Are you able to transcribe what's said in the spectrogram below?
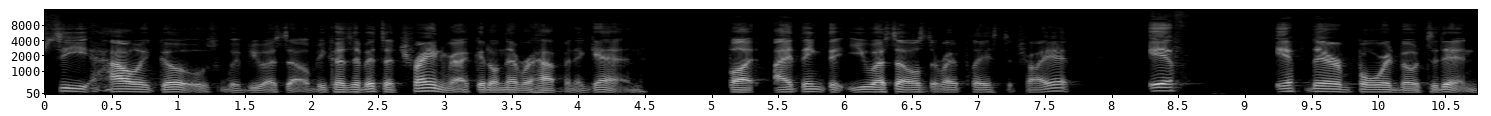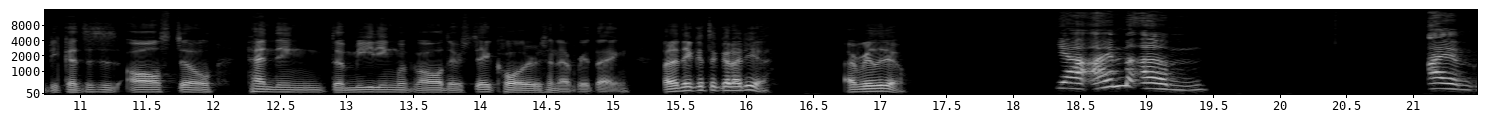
see how it goes with USL because if it's a train wreck, it'll never happen again. But I think that USL is the right place to try it if if their board votes it in because this is all still pending the meeting with all their stakeholders and everything. But I think it's a good idea. I really do. Yeah, I'm um I am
